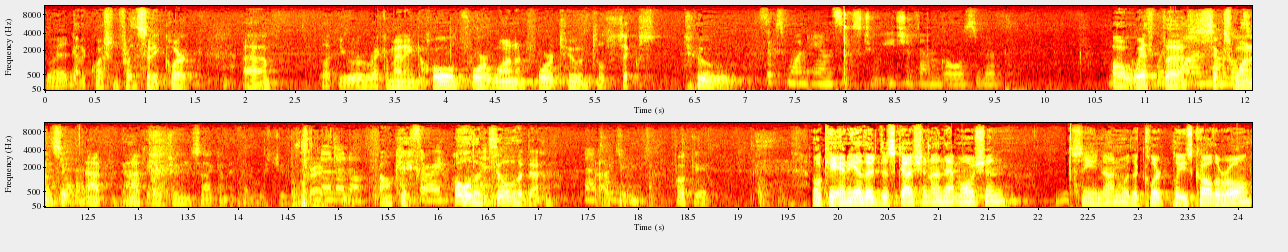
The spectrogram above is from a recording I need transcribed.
Go ahead. Got a question for the city clerk. Uh, Thought you were recommending to hold 4-1 and 4-2 until 6-2. Six-one and six-two, each of them goes with. Oh, with With the one, one 6-1 goes and 6, together. not, not till June 2nd. I thought it was June. No, no, no, Okay, sorry, hold until the, de- not till June. okay. Okay, any other discussion on that motion? Seeing none, would the clerk please call the roll?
